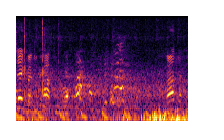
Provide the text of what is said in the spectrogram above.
Sempre educato. Guarda.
